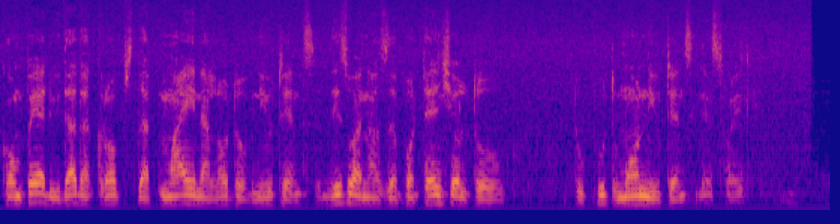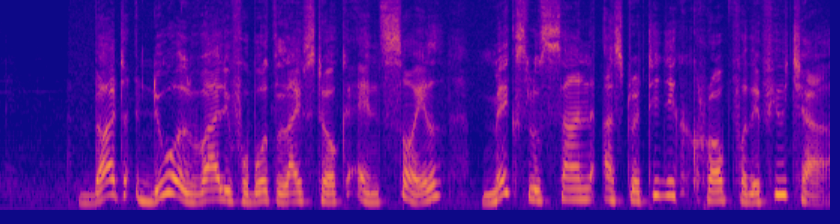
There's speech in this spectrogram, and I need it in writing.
compared with other crops that mine a lot of nutrients. This one has the potential to to put more nutrients in the soil. That dual value for both livestock and soil makes Lucerne a strategic crop for the future.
